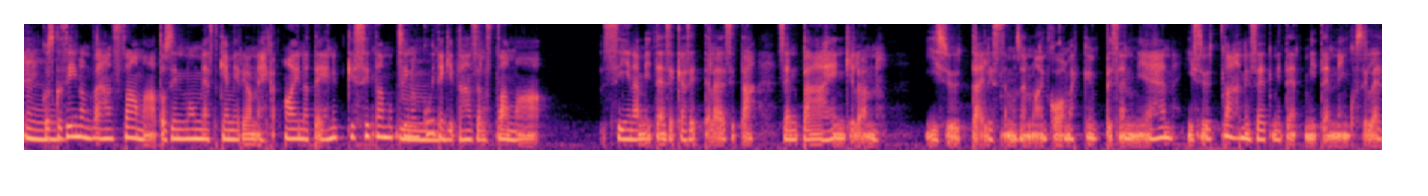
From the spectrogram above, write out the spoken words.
mm. koska siinä on vähän samaa. Tosin mun mielestä Kemiri on ehkä aina tehnytkin sitä, mutta siinä mm. on kuitenkin vähän sellaista samaa siinä, miten se käsittelee sitä sen päähenkilön isyyttä, eli semmoisen noin kolmekymppisen miehen isyyttä, niin se, että miten, miten niin kuin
